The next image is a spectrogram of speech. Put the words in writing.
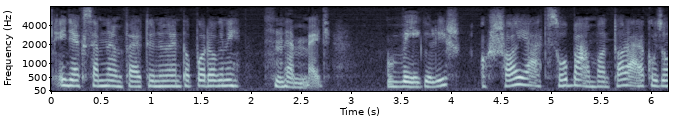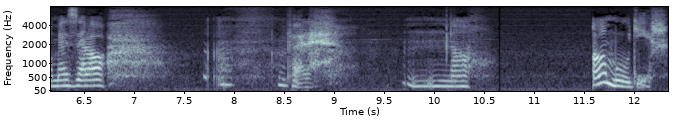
Igyekszem nem feltűnően toporogni. Nem megy. Végül is a saját szobámban találkozom ezzel a... vele. Na. Amúgy is,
